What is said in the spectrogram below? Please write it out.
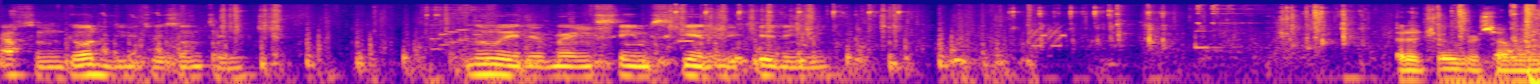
have some god loot or something. No way they're wearing same skin. Are you kidding me? Got a joke or something.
